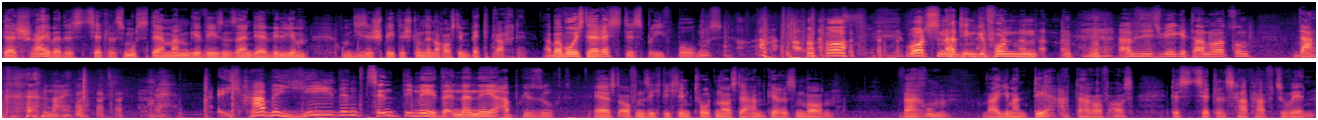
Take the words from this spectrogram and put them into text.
Der Schreiber des Zettels muss der Mann gewesen sein, der William um diese späte Stunde noch aus dem Bett brachte. Aber wo ist der Rest des Briefbogens? Watson hat ihn gefunden. Haben Sie sich wehgetan, Watson? Danke, nein. Ich habe jeden Zentimeter in der Nähe abgesucht. Er ist offensichtlich dem Toten aus der Hand gerissen worden. Warum war jemand derart darauf aus, des Zettels habhaft zu werden?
